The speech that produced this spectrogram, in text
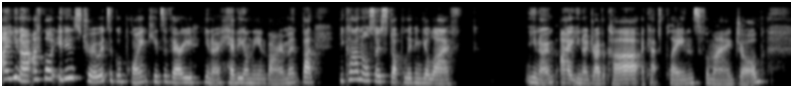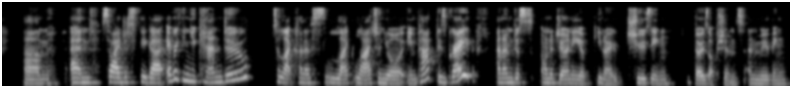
I, you know, I thought it is true. It's a good point. Kids are very, you know, heavy on the environment, but you can't also stop living your life. You know, I, you know, drive a car, I catch planes for my job. Um, and so I just figure everything you can do to like kind of like lighten your impact is great and i'm just on a journey of you know choosing those options and moving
